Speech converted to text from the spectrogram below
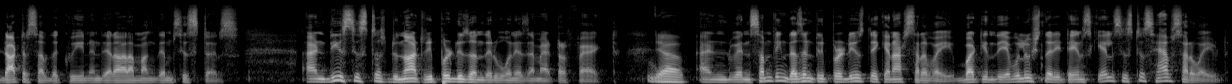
daughters of the queen, and they're all among them sisters. And these sisters do not reproduce on their own, as a matter of fact. yeah. And when something doesn't reproduce, they cannot survive. But in the evolutionary time scale, sisters have survived.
